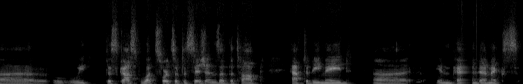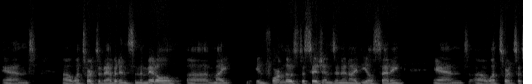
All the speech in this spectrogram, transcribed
uh, we discussed what sorts of decisions at the top have to be made uh, in pandemics and uh, what sorts of evidence in the middle uh, might inform those decisions in an ideal setting and uh, what sorts of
